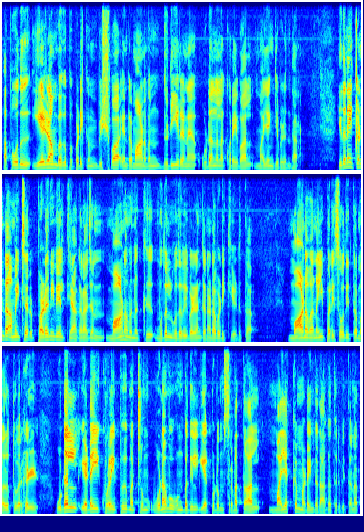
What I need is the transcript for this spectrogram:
அப்போது ஏழாம் வகுப்பு படிக்கும் விஸ்வா என்ற மாணவன் திடீரென உடல்நலக் குறைவால் மயங்கி விழுந்தார். இதனை கண்ட அமைச்சர் பழனிவேல் தியாகராஜன் மாணவனுக்கு முதல் உதவி வழங்க நடவடிக்கை எடுத்தார். மாணவனை பரிசோதித்த மருத்துவர்கள் உடல் எடை குறைப்பு மற்றும் உணவு உண்பதில் ஏற்படும் சிரமத்தால் மயக்கம் அடைந்ததாக தெரிவித்தனர்.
